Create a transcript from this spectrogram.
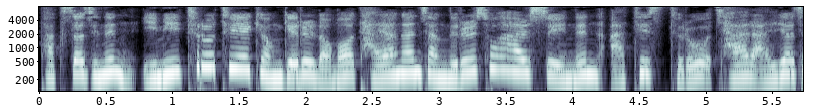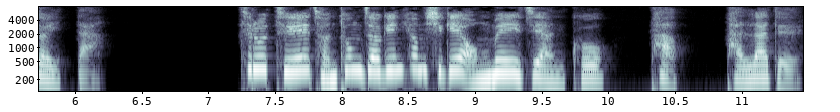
박서진은 이미 트로트의 경계를 넘어 다양한 장르를 소화할 수 있는 아티스트로 잘 알려져 있다. 트로트의 전통적인 형식에 얽매이지 않고 팝, 발라드,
